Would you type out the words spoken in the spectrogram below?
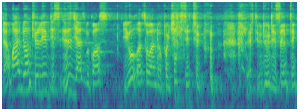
Then why don't you leave this? Is it just because you also want the opportunity to, to do the same thing?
